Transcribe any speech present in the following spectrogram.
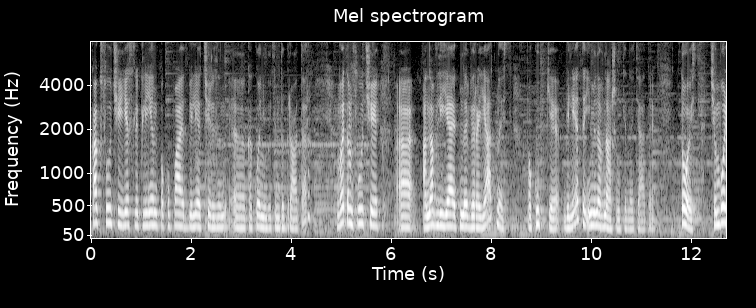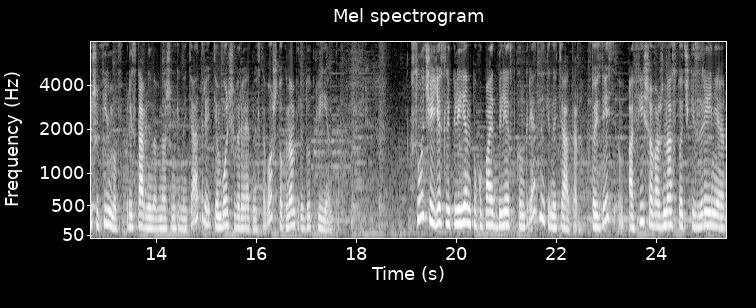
как в случае, если клиент покупает билет через э, какой-нибудь интегратор. В этом случае э, она влияет на вероятность покупки билета именно в нашем кинотеатре. То есть, чем больше фильмов представлено в нашем кинотеатре, тем больше вероятность того, что к нам придут клиенты. В случае, если клиент покупает билет в конкретный кинотеатр, то здесь афиша важна с точки зрения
